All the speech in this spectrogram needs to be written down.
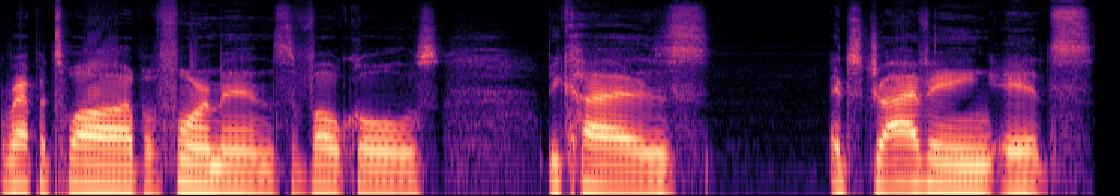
repertoire, performance, vocals, because it's driving, it's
